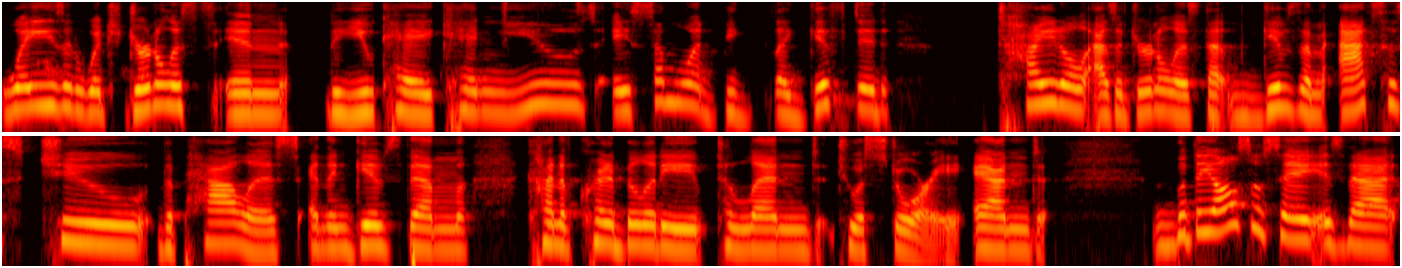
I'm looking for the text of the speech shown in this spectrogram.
ways in which journalists in the UK can use a somewhat be, like gifted title as a journalist that gives them access to the palace and then gives them kind of credibility to lend to a story. And what they also say is that,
